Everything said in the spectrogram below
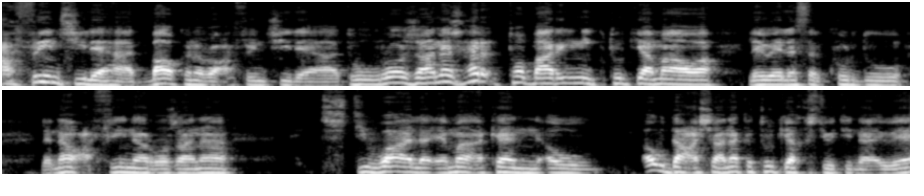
ئافرین چی لێ هاات باوکەنە ڕۆ ئافرین چی لێ هاات و ڕۆژانەش هەر تۆبارینی تورکیا ماوە لەوێ لەسەر کورد و لە ناو ئافرینە ڕۆژانە شتی وا لە ئێمە ئەکەن ئەو ئەو داعشانە کە تورکیا خستیوتی ناوێ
